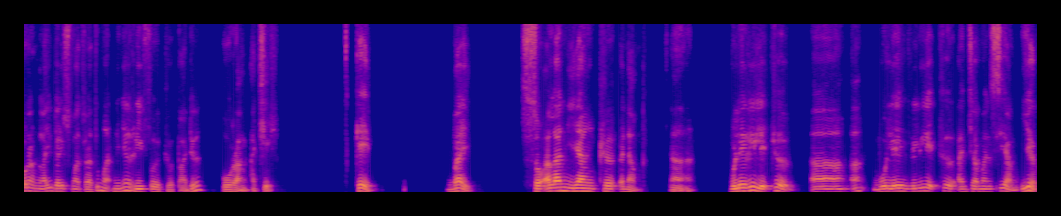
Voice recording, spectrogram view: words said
orang Melayu dari Sumatera tu maknanya refer kepada orang Aceh. Okey. Baik. Soalan yang keenam. Ha. Boleh relate ke? Uh, uh, boleh relate ke ancaman Siam? Ya. Yeah.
